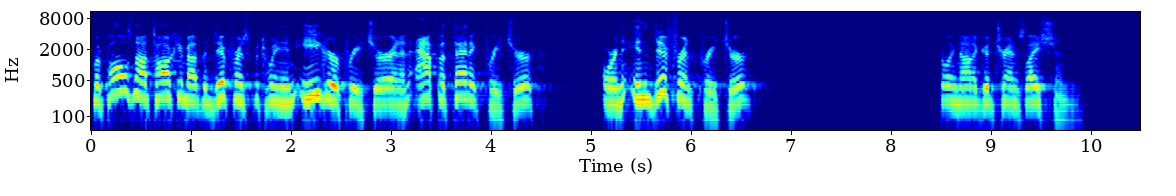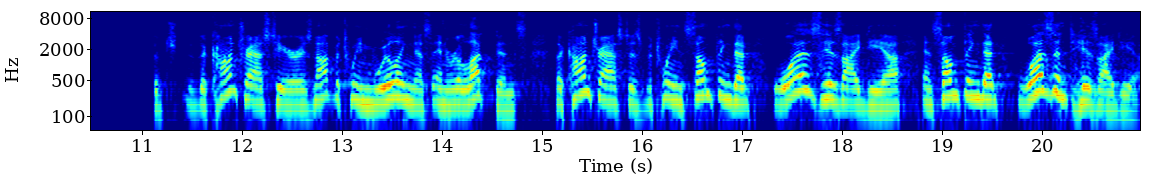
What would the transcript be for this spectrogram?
But Paul's not talking about the difference between an eager preacher and an apathetic preacher or an indifferent preacher. Really, not a good translation. The, the contrast here is not between willingness and reluctance. The contrast is between something that was his idea and something that wasn't his idea.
